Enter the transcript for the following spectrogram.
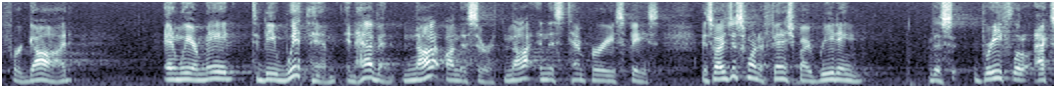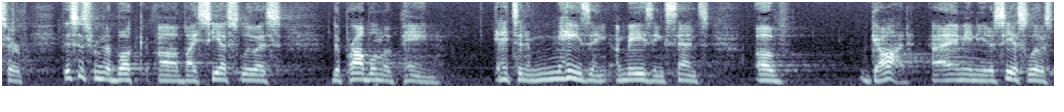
for God, and we are made to be with Him in heaven, not on this earth, not in this temporary space. And so I just want to finish by reading this brief little excerpt. This is from the book uh, by C.S. Lewis, The Problem of Pain. And it's an amazing, amazing sense of God. I mean, you know, C.S. Lewis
